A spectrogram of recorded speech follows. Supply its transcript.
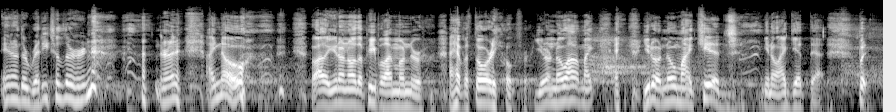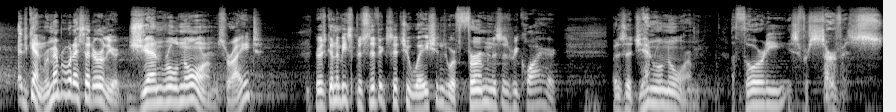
you know they're ready to learn. I know, Father, you don't know the people I'm under. I have authority over. You don't know how my, you don't know my kids. You know, I get that, but again, remember what I said earlier: general norms, right? There's going to be specific situations where firmness is required, but as a general norm, authority is for service.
